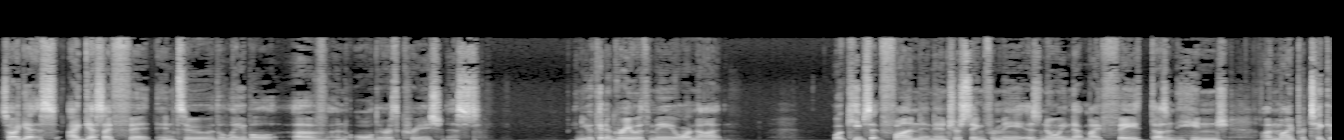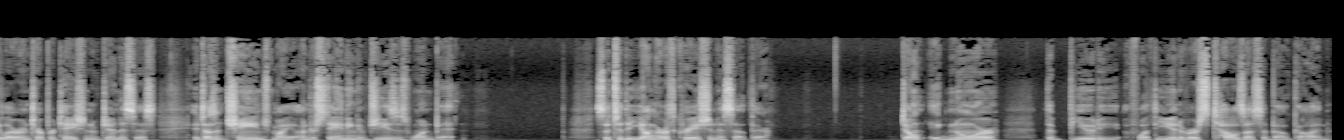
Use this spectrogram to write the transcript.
So I guess I guess I fit into the label of an old earth creationist. And you can agree with me or not. What keeps it fun and interesting for me is knowing that my faith doesn't hinge on my particular interpretation of Genesis. It doesn't change my understanding of Jesus one bit. So, to the young earth creationists out there, don't ignore the beauty of what the universe tells us about God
